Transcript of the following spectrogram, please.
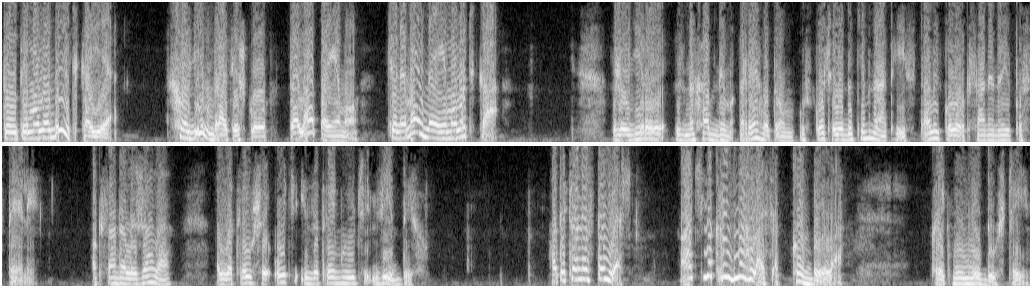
Тут і молодичка є. Ходім, братішку, полапаємо, чи нема в неї молочка. Жовніри з нахабним реготом ускочили до кімнати і стали коло Оксаниної постелі. Оксана лежала, закривши очі і затримуючи віддих. А ти чого не встаєш? Ач як розляглася кобила. крикнув найдужчий.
